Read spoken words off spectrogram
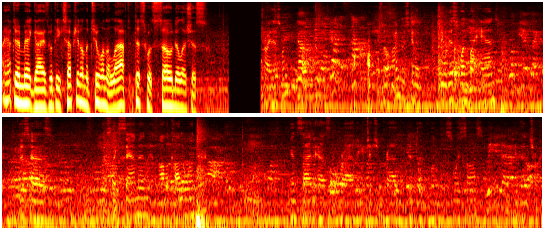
I have to admit, guys, with the exception on the two on the left, this was so delicious. try this one. So I'm just gonna do this one by hand. This has looks like salmon and avocado on there. Inside it has the crab, imitation crab, dipped in a little bit of soy sauce. Give that a try.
